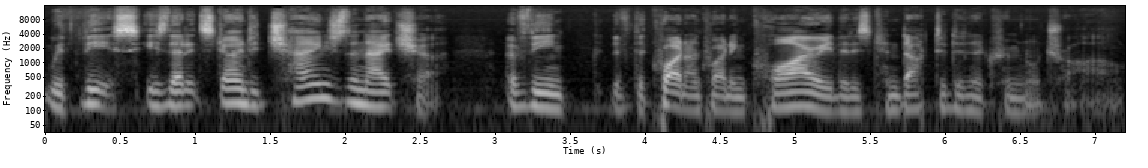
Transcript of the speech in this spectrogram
with this is that it's going to change the nature of the of the quote unquote inquiry that is conducted in a criminal trial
